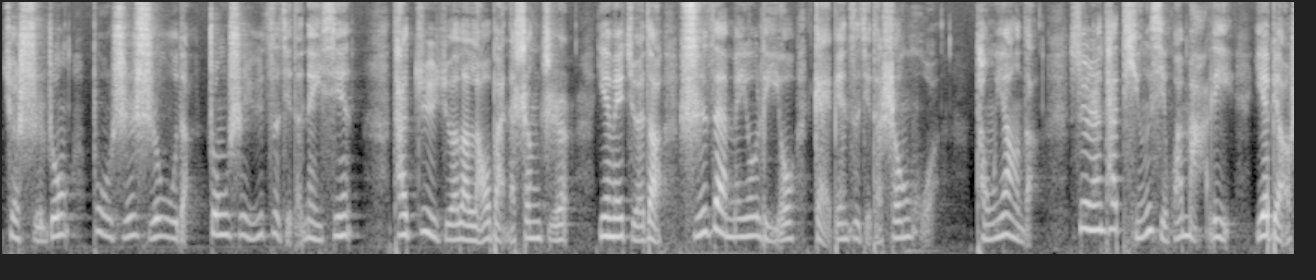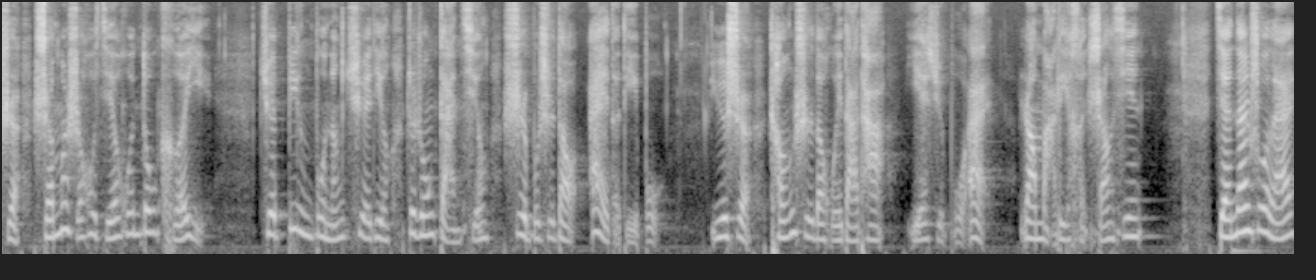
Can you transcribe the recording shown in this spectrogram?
却始终不识时务地忠实于自己的内心。他拒绝了老板的升职，因为觉得实在没有理由改变自己的生活。同样的。虽然他挺喜欢玛丽，也表示什么时候结婚都可以，却并不能确定这种感情是不是到爱的地步。于是诚实的回答他：“也许不爱。”让玛丽很伤心。简单说来，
